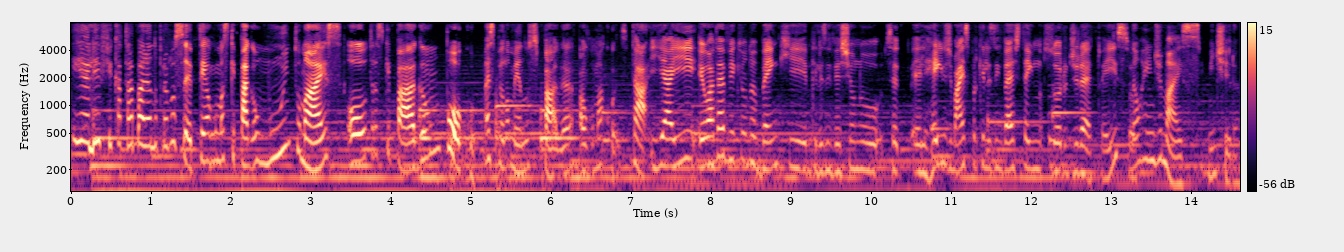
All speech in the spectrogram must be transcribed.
e ele fica trabalhando para você. Tem algumas que pagam muito mais, outras que pagam pouco, mas pelo menos paga alguma coisa. Tá, e aí eu até vi que o Nubank, que eles investiam no. Ele rende mais porque eles investem no tesouro direto, é isso? Não rende mais. Mentira.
